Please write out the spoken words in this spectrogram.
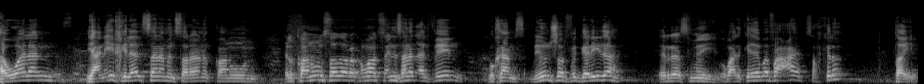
اولا يعني إيه خلال سنة من سريان القانون؟ القانون صدر رقم 91 سنة 2005 بينشر في الجريدة الرسمية. وبعد كده يبقى فعال صح كده؟ طيب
